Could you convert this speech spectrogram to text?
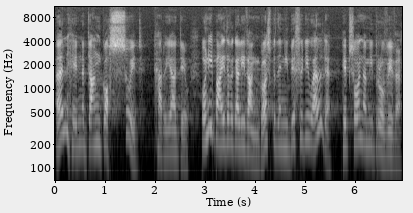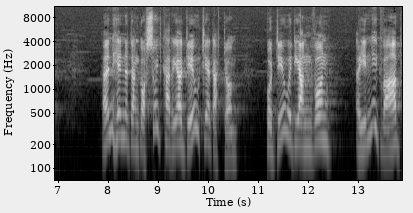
yn hyn y dangoswyd cariad Dyw. O'n i baedd efo gael ei ddangos, byddwn ni byth wedi weld e, heb sôn am ei brofi fe. Yn hyn y dangoswyd cariad Dyw tuag atom, bod Dyw wedi anfon y unig fab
